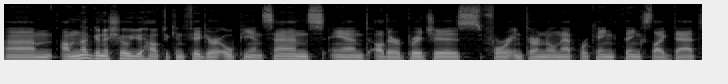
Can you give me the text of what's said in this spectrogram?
Um, I'm not going to show you how to configure OPN and other bridges for internal networking, things like that.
